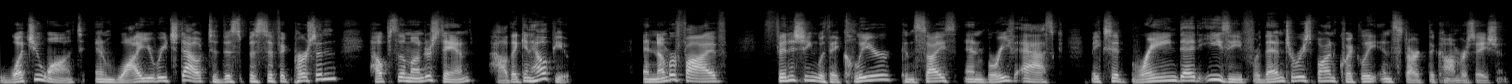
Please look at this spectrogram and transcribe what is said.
what you want, and why you reached out to this specific person helps them understand how they can help you. And number five, finishing with a clear, concise, and brief ask makes it brain dead easy for them to respond quickly and start the conversation.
